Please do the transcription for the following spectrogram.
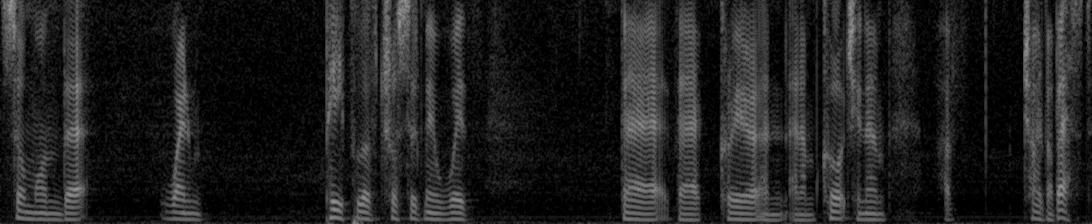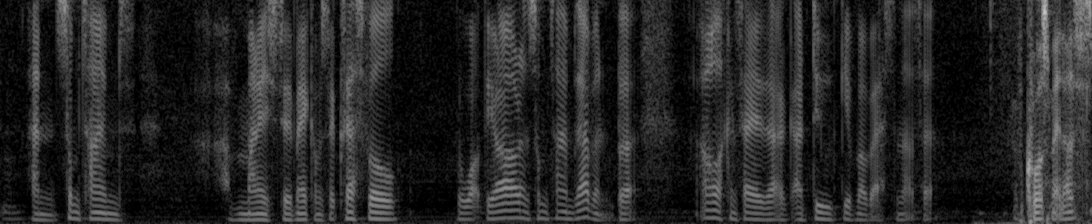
someone that when people have trusted me with their their career and, and I'm coaching them, I've tried my best. Mm. And sometimes I've managed to make them successful for what they are, and sometimes I haven't. But all I can say is that I, I do give my best, and that's it. Of course, mate. That's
